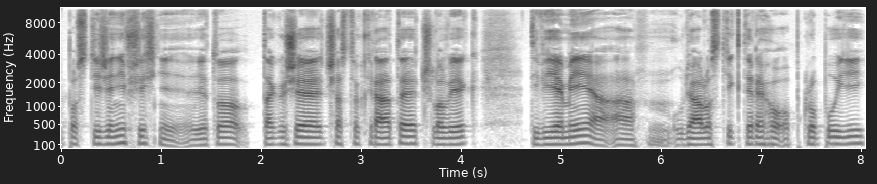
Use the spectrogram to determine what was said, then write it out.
postiženi všichni. Je to tak, že častokrát člověk ty věmy a, a události, které ho obklopují,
